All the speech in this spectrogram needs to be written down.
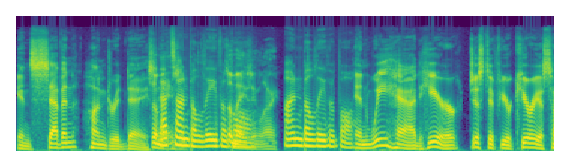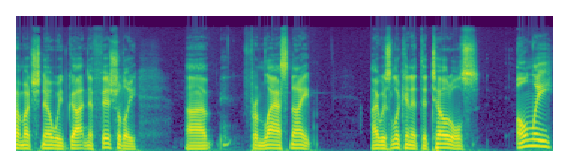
in 700 days. It's That's unbelievable. It's amazing, Larry. Unbelievable. And we had here, just if you're curious how much snow we've gotten officially uh, from last night, I was looking at the totals. Only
